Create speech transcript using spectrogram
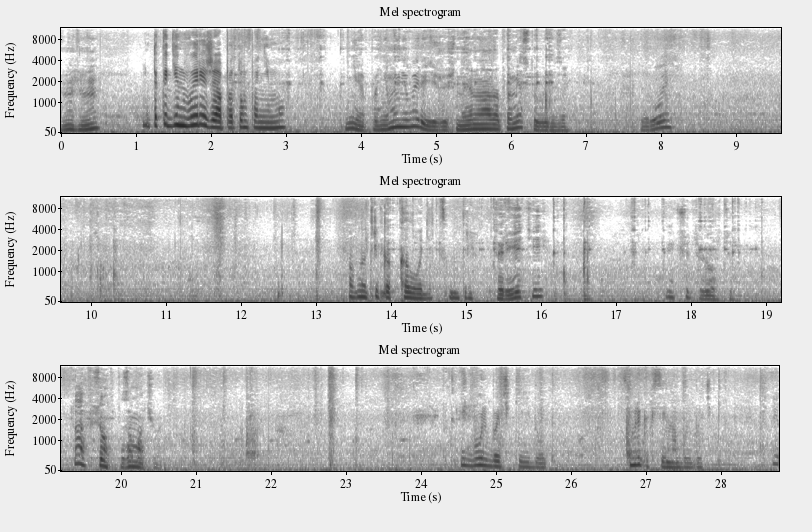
Угу. Ну, так один вырежи, а потом по нему. Не, по нему не вырежешь. Наверное, надо по месту вырезать. Второй. А внутри как колодец, смотри. третий и четвертый. Да, все, замачиваем. И бульбочки идут. Смотри, как сильно бульбочки. И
